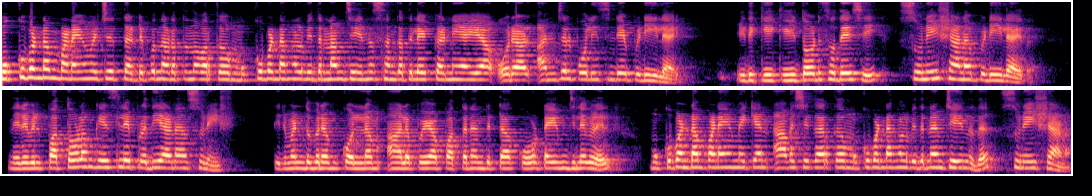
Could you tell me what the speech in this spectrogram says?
മുക്കുപണ്ടം പണയം വെച്ച് തട്ടിപ്പ് നടത്തുന്നവർക്ക് മുക്കുപണ്ടങ്ങൾ വിതരണം ചെയ്യുന്ന സംഘത്തിലെ കണ്ണിയായ ഒരാൾ അഞ്ചൽ പോലീസിന്റെ പിടിയിലായി. ഇടുക്കി കീഴ്ത്തോട് സ്വദേശി സുനീഷാണ് പിടിയിലായത്. നിലവിൽ പത്തോളം കേസിലെ പ്രതിയാണ് സുനീഷ്. തിരുവനന്തപുരം കൊല്ലം ആലപ്പുഴ പത്തനംതിട്ട കോട്ടയം ജില്ലകളിൽ മുക്കുപണ്ടം പണയം വയ്ക്കാൻ ആവശ്യക്കാർക്ക് മുക്കുപണ്ടങ്ങൾ വിതരണം ചെയ്യുന്നത് സുനീഷാണ്.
